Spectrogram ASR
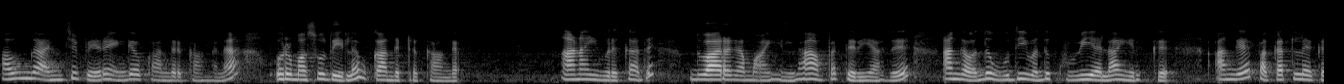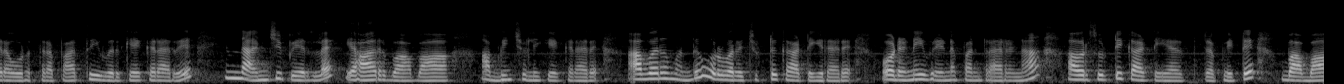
அவங்க அஞ்சு பேரும் எங்கே உட்காந்துருக்காங்கன்னா ஒரு மசூதியில் உட்காந்துட்ருக்காங்க ஆனால் இவருக்கு அது துவாரகமாயின்லாம் அப்போ தெரியாது. அங்கே வந்து உதி வந்து குவியலாக இருக்குது அங்கே பக்கத்தில் இருக்கிற ஒருத்தரை பார்த்து இவர் கேட்குறாரு இந்த அஞ்சு பேரில் யார் பாபா அப்படின்னு சொல்லி கேட்குறாரு அவரும் வந்து ஒருவரை சுட்டு காட்டுகிறாரு. உடனே இவர் என்ன பண்ணுறாருன்னா அவர் சுட்டி காட்டிய போயிட்டு பாபா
